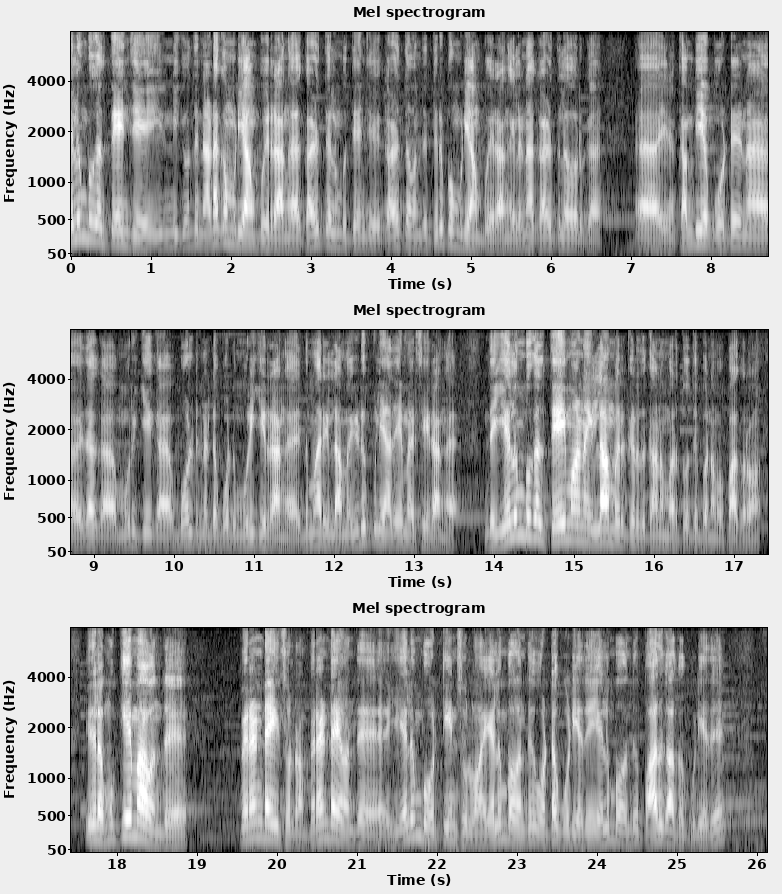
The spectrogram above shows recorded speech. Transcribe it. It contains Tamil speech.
எலும்புகள் தேஞ்சு இன்றைக்கி வந்து நடக்க முடியாமல் போயிடுறாங்க. கழுத்து எலும்பு தேஞ்சு கழுத்தை வந்து திருப்ப முடியாமல் போயிடுறாங்க. இல்லைன்னா கழுத்தில் ஒரு க கம்பியை போட்டு நான் இதை க முறுக்கி க போல்ட்டு நட்டை போட்டு முறுக்கிடுறாங்க. இது மாதிரி இல்லாமல் இடுப்புலையும் அதே மாதிரி செய்கிறாங்க இந்த எலும்புகள் தேய்மானம் இல்லாமல் இருக்கிறதுக்கான மருத்துவத்தை இப்போ நம்ம பார்க்குறோம். இதில் முக்கியமாக வந்து பிரண்டை சொல்கிறோம் பிரண்டை வந்து எலும்பு ஒட்டின்னு சொல்லுவோம். எலும்பை வந்து ஒட்டக்கூடியது எலும்பை வந்து பாதுகாக்கக்கூடியது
